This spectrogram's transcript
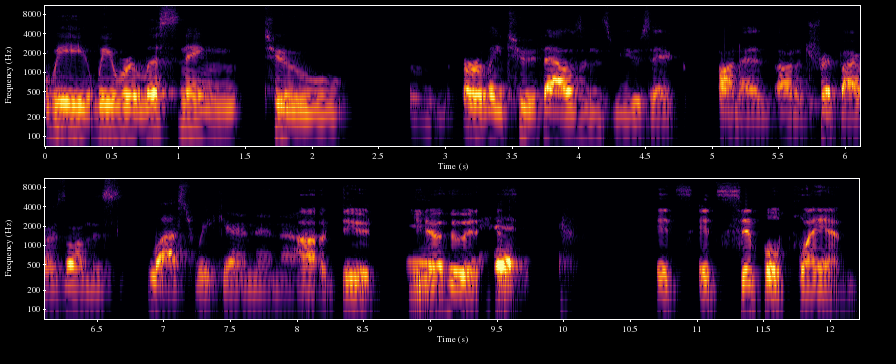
we we were listening to early two thousands music on a on a trip I was on this last weekend, and uh, Oh, dude, you know who it is? hit. It's it's Simple Plan.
